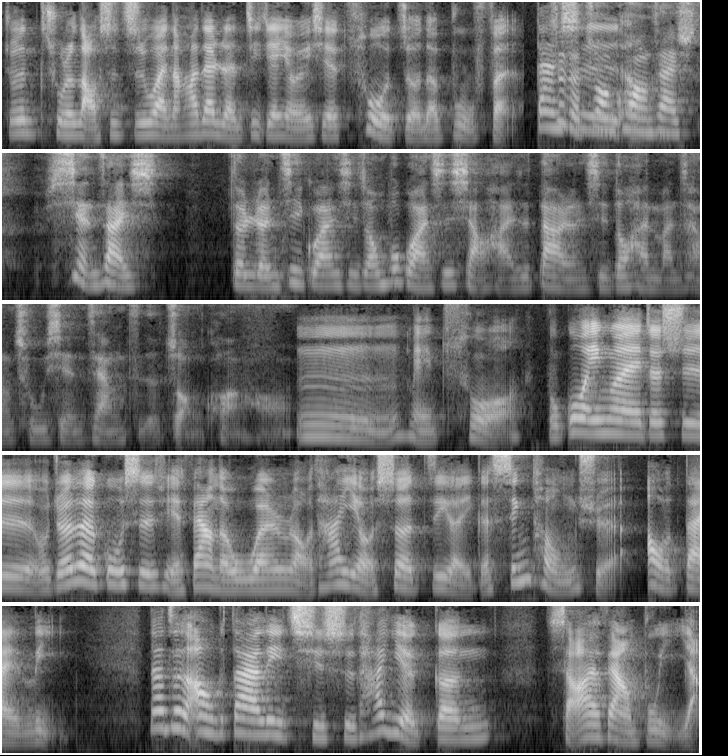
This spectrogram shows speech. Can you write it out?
就是除了老师之外，然后在人际间有一些挫折的部分。但是这个状况在现在是。的人际关系中，不管是小孩还是大人，其实都还蛮常出现这样子的状况哈。嗯，没错。不过因为就是我觉得这个故事也非常的温柔，他也有设计了一个新同学奥黛丽。那这个奥黛丽其实她也跟小爱非常不一样，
